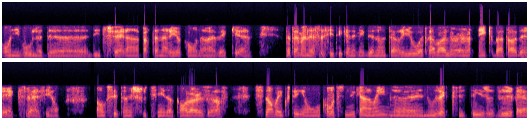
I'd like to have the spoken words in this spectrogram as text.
au niveau de, des différents partenariats qu'on a avec euh, notamment la Société économique de l'Ontario à travers leur incubateur de réactivation. Donc, c'est un soutien qu'on leur offre. Sinon, ben, écoutez, on continue quand même nos activités. Je veux dire, euh,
